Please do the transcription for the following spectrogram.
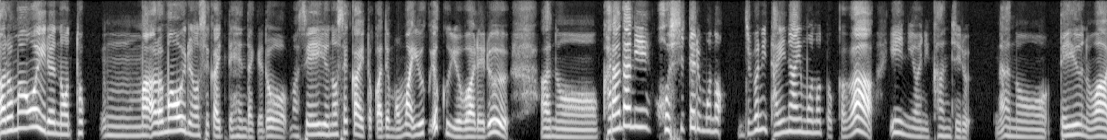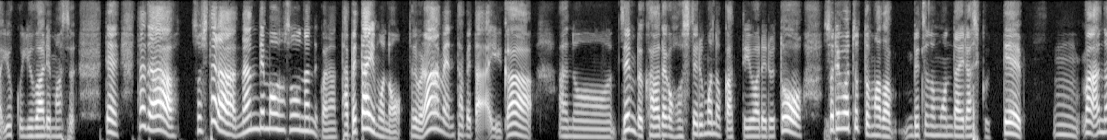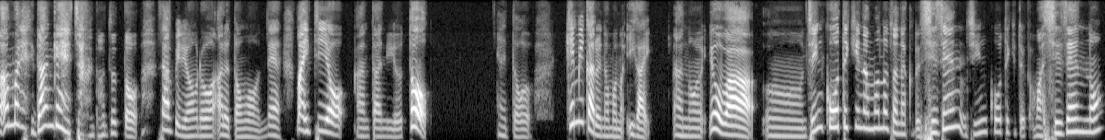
アロマオイルのと、うんまあ、アロマオイルの世界って変だけど、まあ、声優の世界とかでも、まあ、よく言われる、あのー、体に欲してるもの、自分に足りないものとかがいい匂いに感じる。あの、っていうのはよく言われます。で、ただ、そしたら何でもそうなんかな、食べたいもの、例えばラーメン食べたいが、あの、全部体が欲してるものかって言われると、それはちょっとまだ別の問題らしくって、うん、まあ、あの、あんまり 断言しちゃうとちょっと賛否両論あると思うんで、まあ一応簡単に言うと、えっ、と、ケミカルなもの以外、あの、要は、うん、人工的なものじゃなくて自然、人工的というか、まあ自然の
